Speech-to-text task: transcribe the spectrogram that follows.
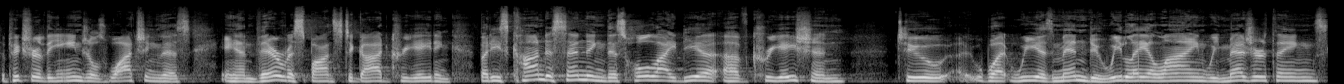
the picture of the angels watching this and their response to God creating. But he's condescending this whole idea of creation to what we as men do. We lay a line, we measure things,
